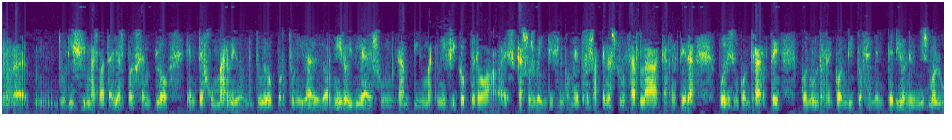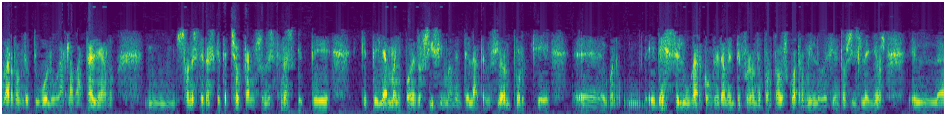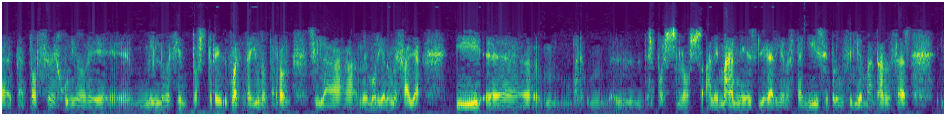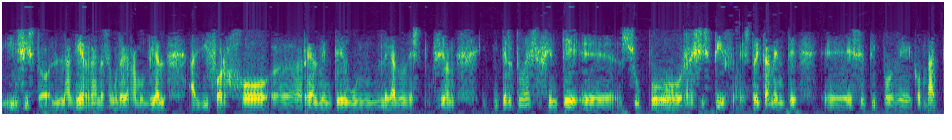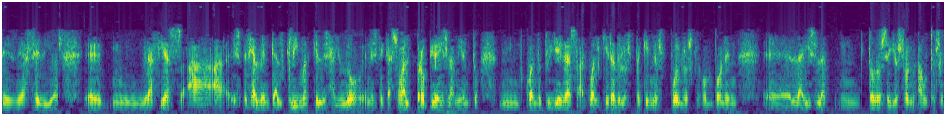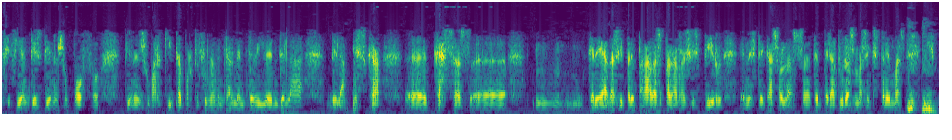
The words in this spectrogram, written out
durísimas batallas, por ejemplo, en Tejumardi, donde tuve oportunidad de dormir. Hoy día es un camping magnífico, pero a escasos 25 metros, apenas cruzar la carretera, puedes encontrarte con un recóndito cementerio en el mismo lugar donde tuvo lugar la batalla. Mm, son escenas que te chocan, son escenas que te, que te llaman poderosísimamente la atención porque, eh, bueno, en ese lugar concretamente fueron deportados 4.900 isleños el 14 eh, de junio de 1941, perdón, si la memoria no me falla, y eh, bueno después los alemanes llegarían hasta allí se producirían matanzas. Insisto la guerra la segunda guerra mundial allí forjó eh, realmente un legado de destrucción pero toda esa gente eh, supo resistir estoicamente eh, ese tipo de combates, de asedios, eh, gracias a, especialmente al clima que les ayudó, en este caso al propio aislamiento. Mm, cuando tú llegas a cualquiera de los pequeños pueblos que componen la isla, mm, todos ellos son autosuficientes, tienen su pozo, tienen su barquita, porque fundamentalmente viven de la, de la pesca, casas Mm, creadas y preparadas para resistir, en este caso, las eh, temperaturas más extremas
